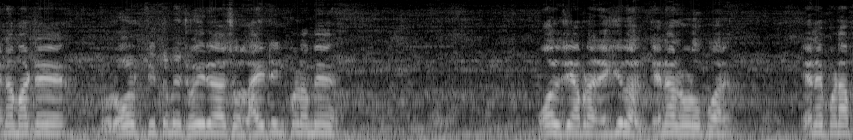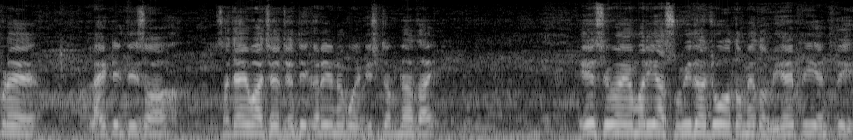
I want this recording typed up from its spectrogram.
એના માટે રોડથી તમે જોઈ રહ્યા છો લાઇટિંગ પણ અમે પોલ જે આપણા રેગ્યુલર તેના રોડ ઉપર એને પણ આપણે લાઇટિંગથી સજાવ્યા છે, જેથી કરીને કોઈ ડિસ્ટર્બ ના થાય. એ સિવાય અમારી આ સુવિધા, જુઓ તમે તો વીઆઈપી એન્ટ્રી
